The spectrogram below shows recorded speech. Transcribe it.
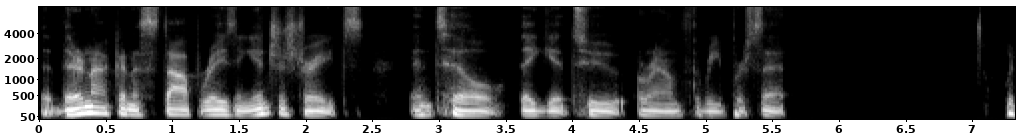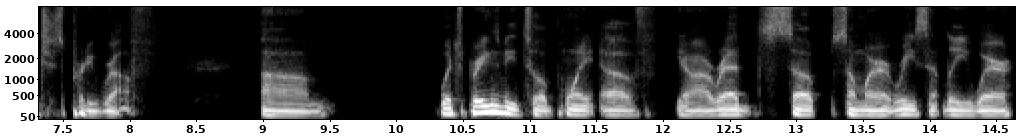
that they're not going to stop raising interest rates until they get to around 3%, which is pretty rough. Um, which brings me to a point of, you know, I read so, somewhere recently where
